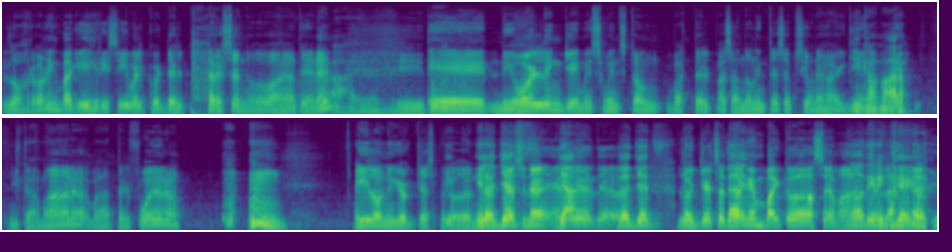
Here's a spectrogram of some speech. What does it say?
los running back y receiver, Cordell Patterson, no lo van a tener. Ay, bendito. Eh, New Orleans, James Winston va a estar pasando las intercepciones a alguien. Camara. Eh, y Camara va a estar fuera. y los New York Jets, pero pero- los y, los Jets, eh, ya, los Jets los Jets da- están en bye toda la semana. no tienen, ¿verdad? que,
